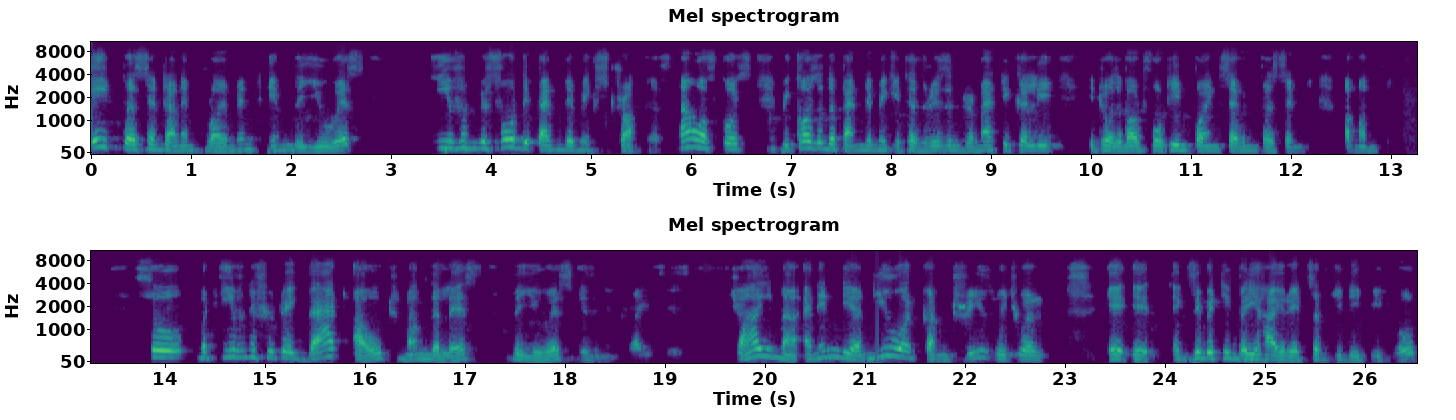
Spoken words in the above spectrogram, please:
8% unemployment in the US even before the pandemic struck us. Now, of course, because of the pandemic, it has risen dramatically. It was about 14.7% a month. So, but even if you take that out, nonetheless, the US is in crisis. China and India, newer countries which were eh, eh, exhibiting very high rates of GDP growth,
